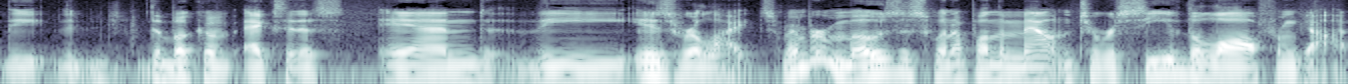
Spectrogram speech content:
the, the, the book of Exodus and the Israelites. Remember, Moses went up on the mountain to receive the law from God.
